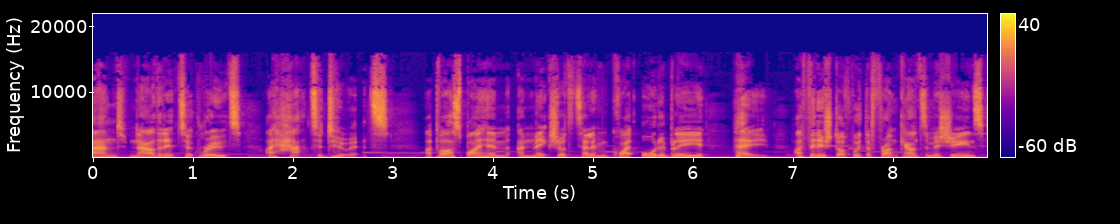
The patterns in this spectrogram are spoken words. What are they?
and now that it took root, I had to do it. I pass by him and make sure to tell him quite audibly hey, I finished off with the front counter machines,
